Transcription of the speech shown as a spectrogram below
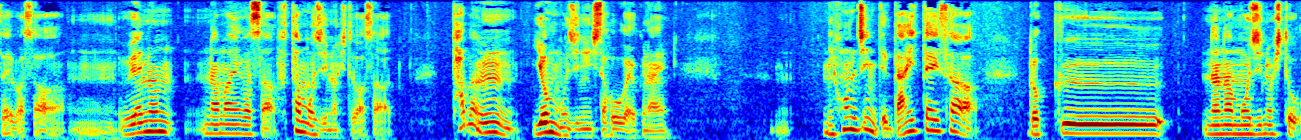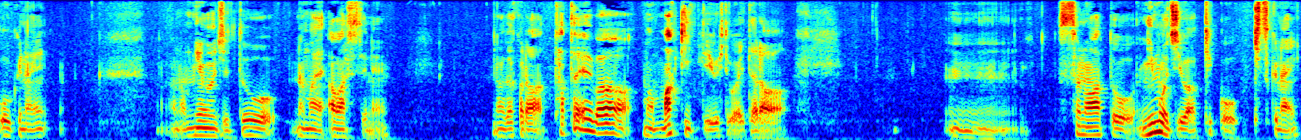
例えばさ、うん、上の名前がさ2文字の人はさ多分4文字にした方がよくない？日本人って大体さ67文字の人多くない？あの名字と名前合わせてね。だから例えば、まあ、マキっていう人がいたらうんその後2文字は結構きつくない？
